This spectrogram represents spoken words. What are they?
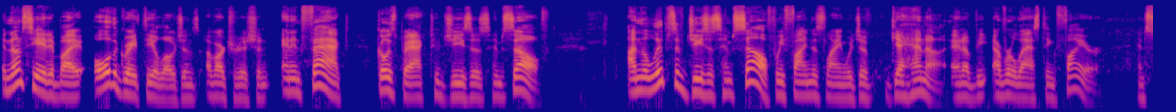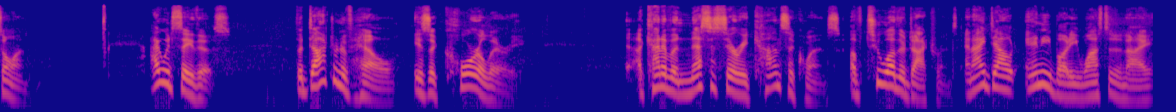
enunciated by all the great theologians of our tradition, and in fact goes back to Jesus himself. On the lips of Jesus himself, we find this language of Gehenna and of the everlasting fire, and so on. I would say this the doctrine of hell is a corollary, a kind of a necessary consequence of two other doctrines, and I doubt anybody wants to deny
